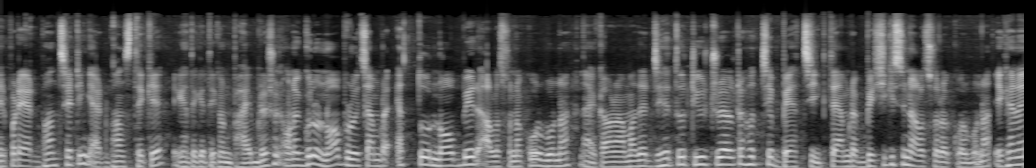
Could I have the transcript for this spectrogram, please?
এরপরে অ্যাডভান্স সেটিং অ্যাডভান্স থেকে এখান থেকে দেখুন ভাইব্রেশন অনেকগুলো নব রয়েছে, আমরা এত নবের আলোচনা করব না কারণ আমাদের যেহেতু টিউটোরিয়ালটা হচ্ছে ব্যাচিক তাই আমরা বেশি কিছু নিয়ে আলোচনা করব না। এখানে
